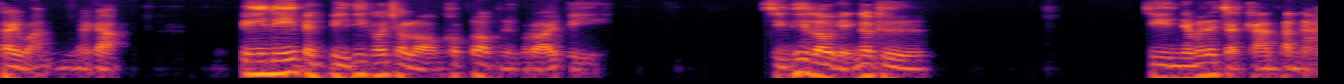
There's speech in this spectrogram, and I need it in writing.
ไต้หวันนะครับ ปีนี้เป็นปีที่เขาฉลองครบรอบหนึ่งร้อยปี สิ่งที่เราเห็นก็คือ จีนยังไม่ได้จัดการปัญหา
